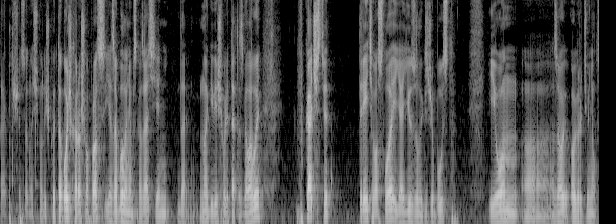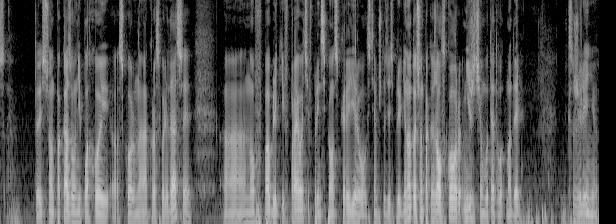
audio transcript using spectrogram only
Так, сейчас одну секундочку. Это очень хороший вопрос. Я забыл о нем сказать. Я не, да, многие вещи вылетают из головы. В качестве третьего слоя я юзал XGBoost, и он э, заовертюнился. То есть он показывал неплохой э, скор на кросс-валидации, а, но в паблике и в private, в принципе, он скоррелировал с тем, что здесь приведено. То есть он показал скор ниже, чем вот эта вот модель, к сожалению.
